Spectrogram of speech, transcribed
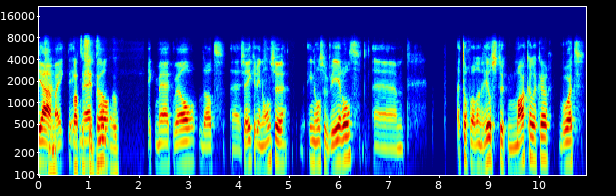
Ja, En maar ik, ik Wat is je doel wel, ik merk wel dat, eh, zeker in onze, in onze wereld, ehm, het toch wel een heel stuk makkelijker wordt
